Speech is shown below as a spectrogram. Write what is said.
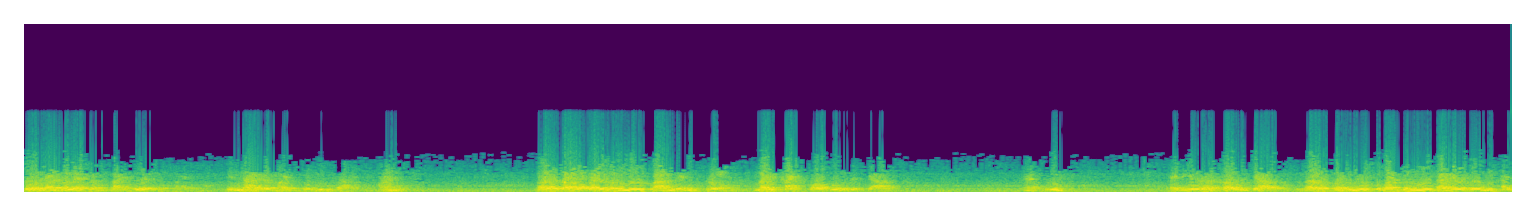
ตัวนั้นก็เลยกันไปเลื่อนไปเห็นหน้ากันใหม่ก็ยิ้มได้ แล้วต่อไปก็มีความเห็นตรงไม่ขัดต่อพระพุทธเจ้านะคุณไอ้นี่ว่าต่อพระเจ้าแล้วแต่มีสมาธิมีการเรียนรู้ขัด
